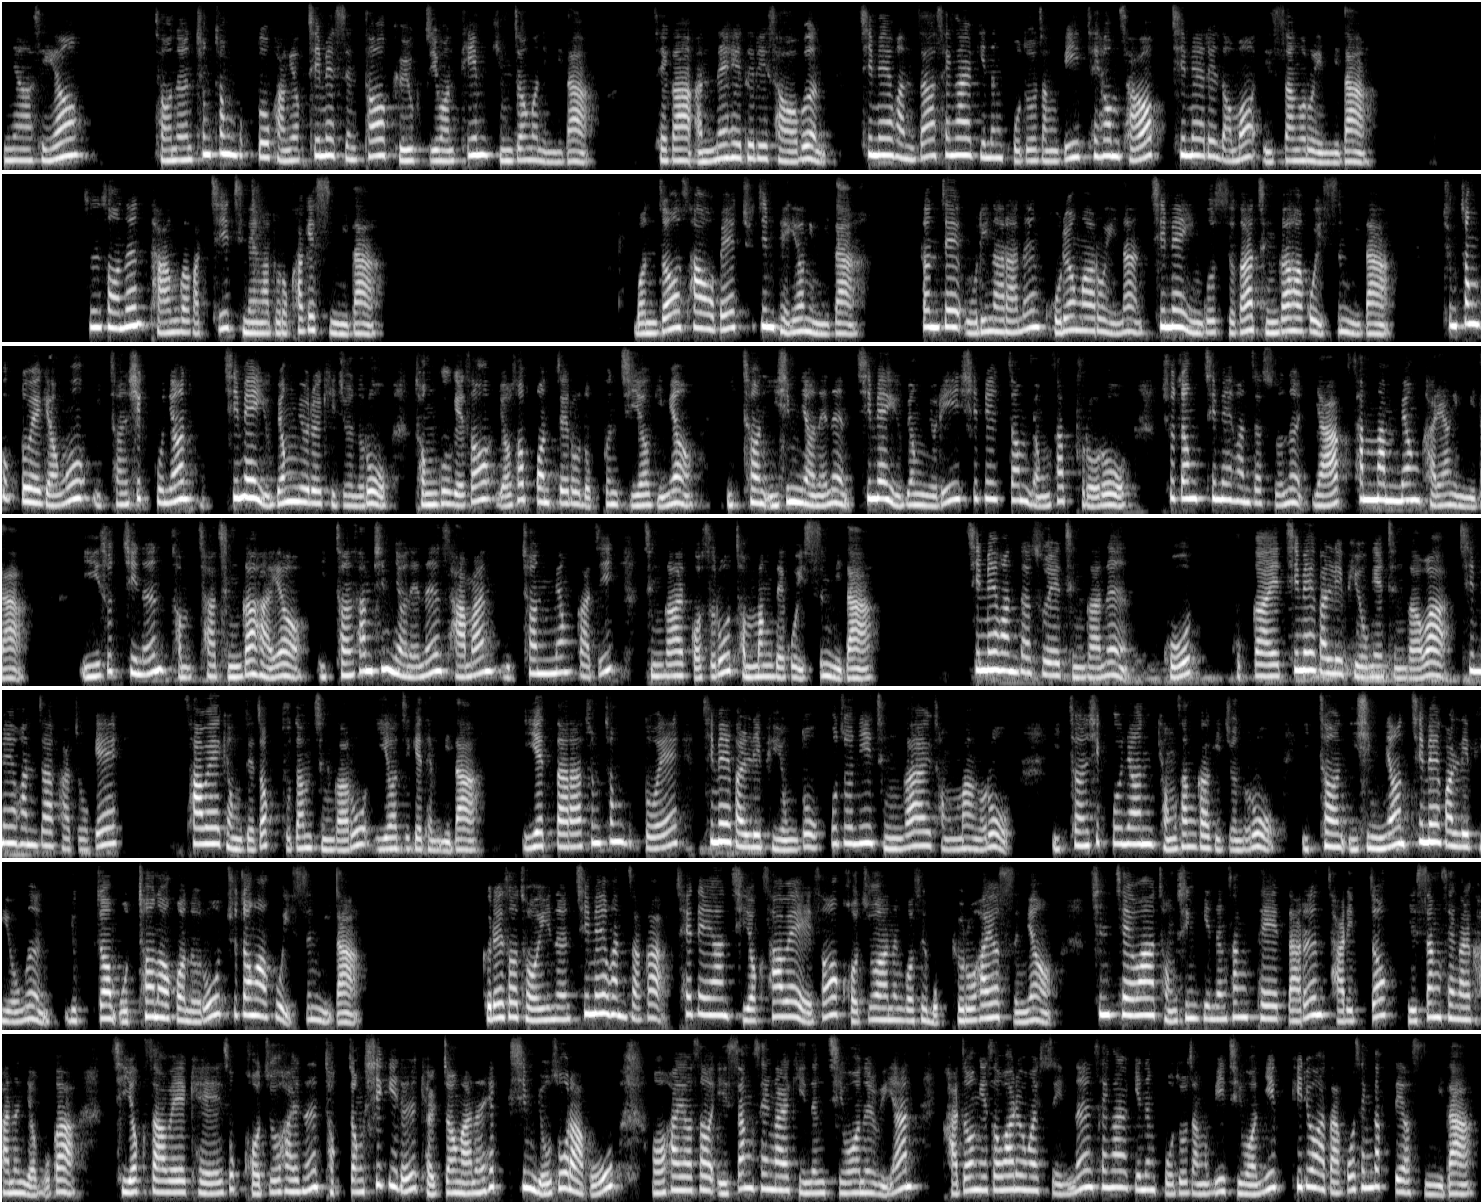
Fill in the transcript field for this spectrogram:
안녕하세요. 저는 충청북도 광역치매센터 교육지원팀 김정은입니다. 제가 안내해드릴 사업은 치매 환자 생활기능 보조장비 체험 사업 치매를 넘어 일상으로입니다. 순서는 다음과 같이 진행하도록 하겠습니다. 먼저 사업의 추진 배경입니다. 현재 우리나라는 고령화로 인한 치매 인구수가 증가하고 있습니다. 충청북도의 경우 2019년 치매 유병률을 기준으로 전국에서 여섯 번째로 높은 지역이며 2020년에는 치매 유병률이 11.04%로 추정 치매 환자 수는 약 3만 명 가량입니다. 이 수치는 점차 증가하여 2030년에는 4만 6천 명까지 증가할 것으로 전망되고 있습니다. 치매 환자 수의 증가는 곧 국가의 치매 관리 비용의 증가와 치매 환자 가족의 사회 경제적 부담 증가로 이어지게 됩니다. 이에 따라 충청북도의 치매 관리 비용도 꾸준히 증가할 전망으로 2019년 경상가 기준으로 2020년 치매 관리 비용은 6.5천억 원으로 추정하고 있습니다. 그래서 저희는 치매 환자가 최대한 지역 사회에서 거주하는 것을 목표로 하였으며 신체와 정신기능 상태에 따른 자립적 일상생활 가능 여부가 지역사회에 계속 거주하는 적정 시기를 결정하는 핵심 요소라고 어, 하여서 일상생활 기능 지원을 위한 가정에서 활용할 수 있는 생활기능 보조장비 지원이 필요하다고 생각되었습니다.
